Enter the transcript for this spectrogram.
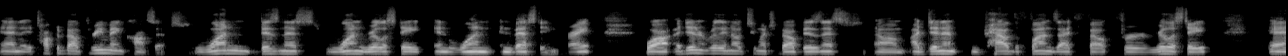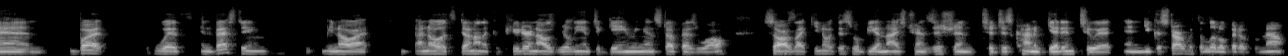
and it talked about three main concepts: one business, one real estate, and one investing. Right. Well, I didn't really know too much about business. Um, I didn't have the funds I felt for real estate, and but with investing, you know, I I know it's done on the computer, and I was really into gaming and stuff as well. So I was like, you know what, this would be a nice transition to just kind of get into it, and you could start with a little bit of amount.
